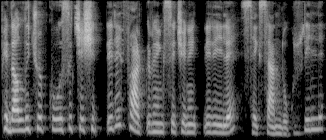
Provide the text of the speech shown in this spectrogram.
Pedallı çöp kovası çeşitleri farklı renk seçenekleriyle 89.50.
